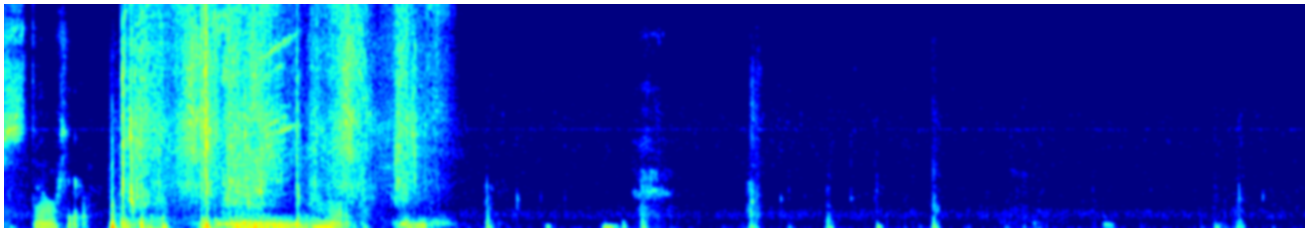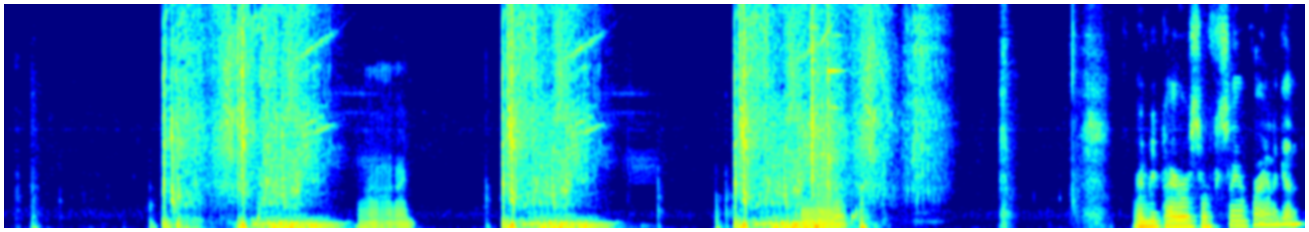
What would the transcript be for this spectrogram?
Still here. We go. Maybe Paris or San Fran again?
